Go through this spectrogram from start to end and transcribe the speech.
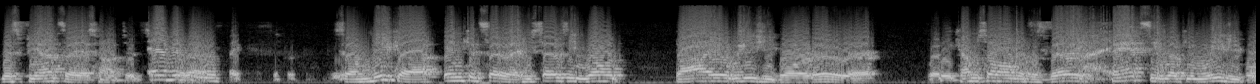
This fiance is haunted. So, Everything was like super. so Mika, inconsiderate, he says he won't buy a Ouija board earlier, but he comes home with this very Right. fancy-looking Ouija board.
